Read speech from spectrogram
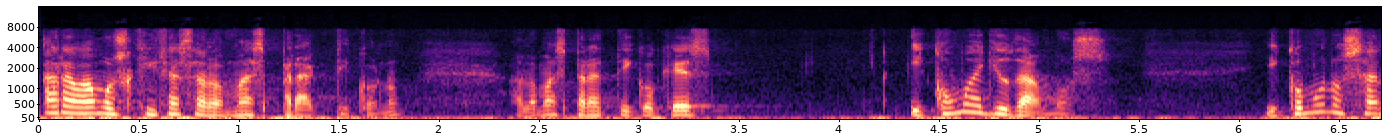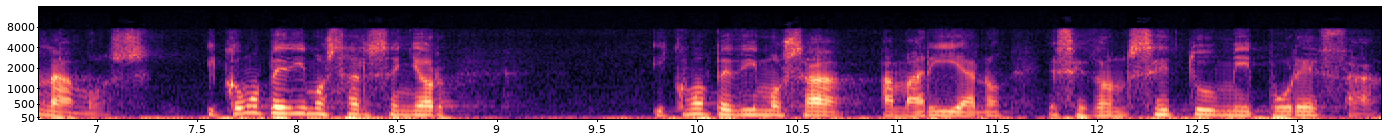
ahora vamos quizás a lo más práctico, ¿no? A lo más práctico que es ¿Y cómo ayudamos? ¿Y cómo nos sanamos? ¿Y cómo pedimos al Señor? ¿Y cómo pedimos a, María, ¿no? Ese don, sé tú mi pureza,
